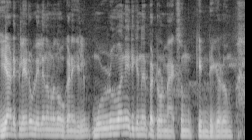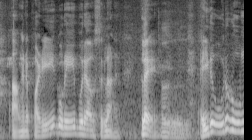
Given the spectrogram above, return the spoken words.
ഈ അടുക്കളയുടെ ഉള്ളിൽ നമ്മൾ നോക്കുകയാണെങ്കിൽ മുഴുവൻ ഇരിക്കുന്നത് പെട്രോൾ മാക്സും കിണ്ടികളും അങ്ങനെ പഴയ കുറേ പുരാവസ്തുക്കളാണ്. അല്ലേ? ഇത് ഒരു റൂം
